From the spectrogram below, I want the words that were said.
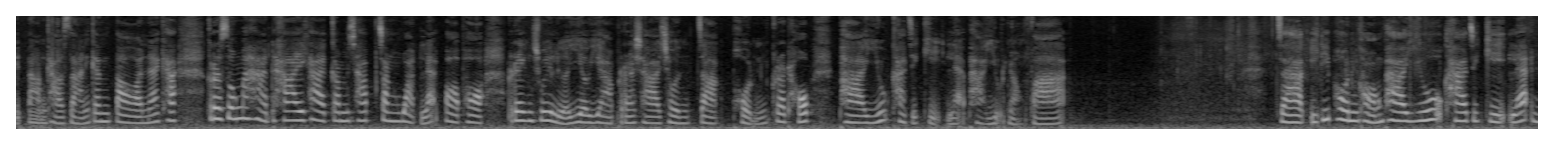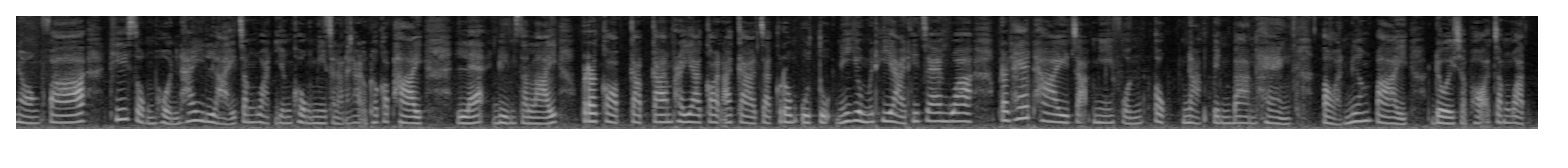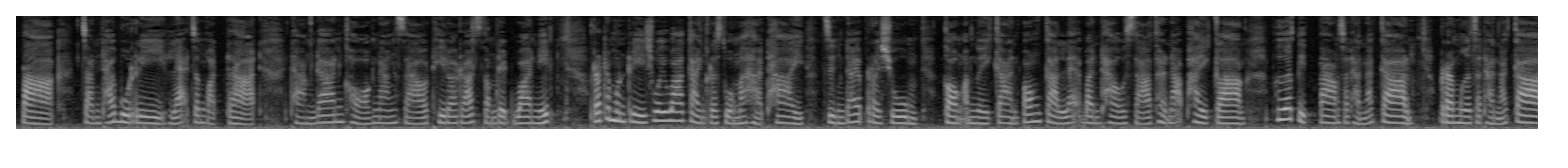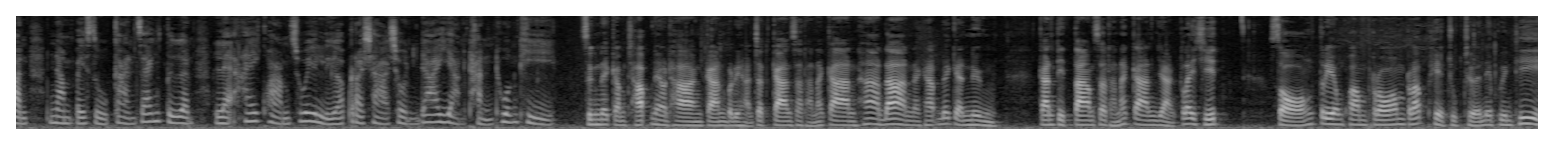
ติดตามข่าวสารกันต่อนะคะ กระทรวงมหาดไทยค่ะกำชับจังหวัดและปอพเร่งช่วยเหลือเยียวยาประชาชนจากผลกระทบ พายุคาจิกิ และพายุหนองฟ้า จากอิทธิพลของพายุคาจิกิและหนองฟ้าที่ส่งผลให้หลายจังหวัดยังคงมีสถานการณ์อุทกภัย และดินสไลด์ ประกอบกับการพยากรณ์อากาศจากกรมอุตุนิยมวิทยาที่แจ้งว่า ประเทศไทยจะมีฝนตกหนักเป็นบางแห่งต่อเนื่องไป โดยเฉพาะจังหวัดตาก จันทบุรี และจังหวัดตราด ทางด้านของนางสาวธีรรัตน์สำเร็จวานิชรัฐมนตรีช่วยว่าการกระทรวงมหาดไทยจึงได้ประชุม กองอำนวยการป้องกันและบรรเทาสาธารณภัยกลาง เพื่อติดตามสถานการณ์ ประเมินสถานการณ์นำไปสู่การแจ้งเตือน และให้ความช่วยเหลือประชาชนได้อย่างทันท่วงที ซึ่งได้กำชับแนวทางการบริหารจัดการสถานการณ์ 5 ด้านนะครับได้แก่ 1. การติดตามสถานการณ์อย่างใกล้ชิด 2. เตรียมความพร้อมรับเหตุฉุกเฉินในพื้นที่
